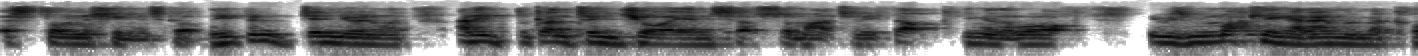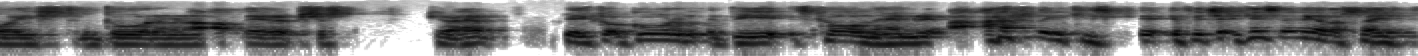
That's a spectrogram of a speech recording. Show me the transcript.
astonishing in Scotland. He'd been genuinely, and he'd begun to enjoy himself so much, and he felt king of the walk. He was mucking around with McCoist and Goram, and up there it was just, you know, he's got Goram to beat. It's Colin Hendry. I, I think he's if it's against any other side,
